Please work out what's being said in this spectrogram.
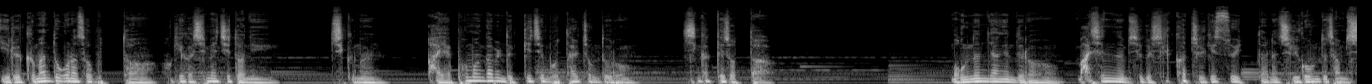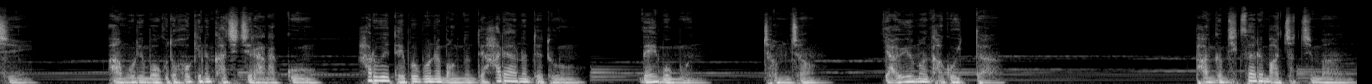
일을 그만두고 나서부터 허기가 심해지더니 지금은 아예 포만감을 느끼지 못할 정도로 심각해졌다. 먹는 양에 늘어 맛있는 음식을 실컷 즐길 수 있다는 즐거움도 잠시 아무리 먹어도 허기는 가지질 않았고 하루의 대부분을 먹는데 할애하는데도 내 몸은 점점 야위어만 가고 있다. 방금 식사를 마쳤지만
